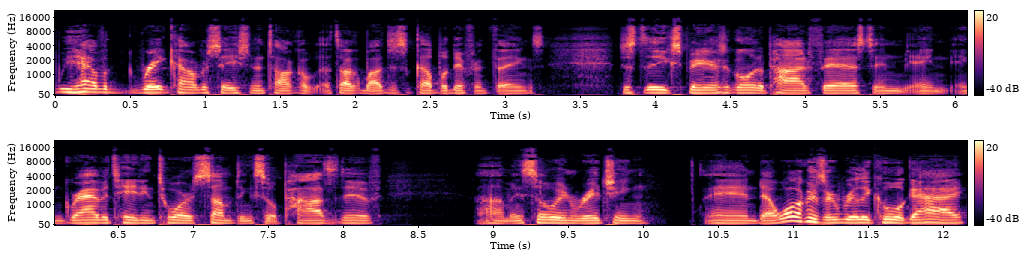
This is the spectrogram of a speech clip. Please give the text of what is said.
We have a great conversation and talk talk about just a couple different things, just the experience of going to Podfest and and, and gravitating towards something so positive, um, and so enriching. And uh, Walker's a really cool guy.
